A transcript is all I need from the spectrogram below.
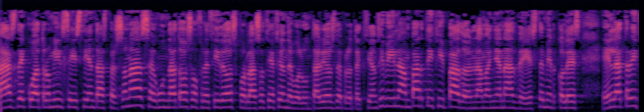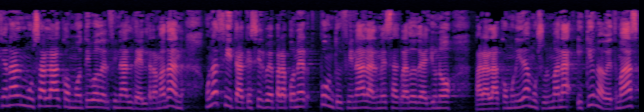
Más de 4.600 personas, según datos ofrecidos por la Asociación de Voluntarios de Protección Civil, han participado en la mañana de este miércoles en la tradicional musala con motivo del final del Ramadán, una cita que sirve para poner punto y final al mes sagrado de ayuno para la comunidad musulmana y que una vez más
